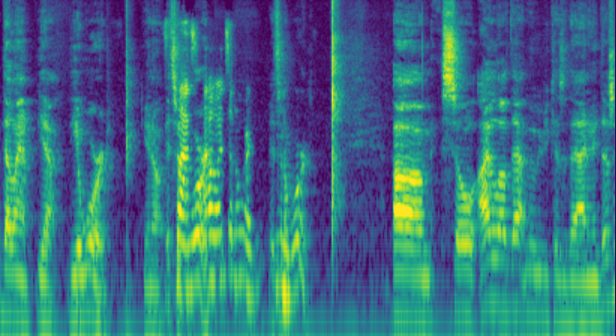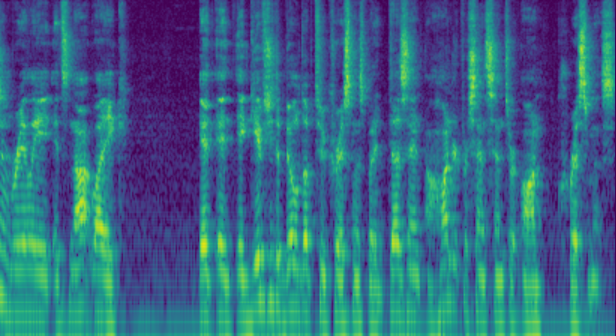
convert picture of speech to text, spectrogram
The lamp, yeah. The award. You know, it's Plus, an award. Oh, it's an award. It's an award. Um, so I love that movie because of that, and it doesn't really. It's not like it. It, it gives you the build up to Christmas, but it doesn't hundred percent center on Christmas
